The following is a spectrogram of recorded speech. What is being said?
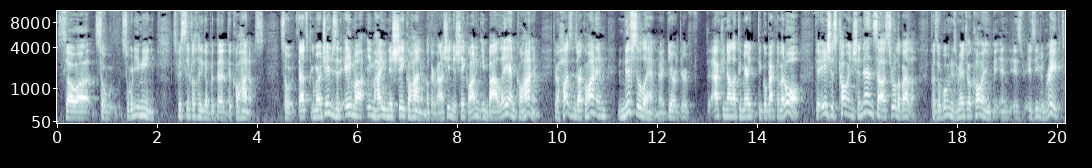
So uh, so so what do you mean specifically the the, the Kohanos? So that's the Gemara changes it. Ema im hayu nishei kohanim. Look at Rashi. Nishei kohanim im baalei and kohanim their husbands are kohanim, nifsu lehen, right? They're, they're actually not allowed to marry to go back to them at all. The aish is kohen shenen sa asur because a woman who's married to a kohen and is, is even raped,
